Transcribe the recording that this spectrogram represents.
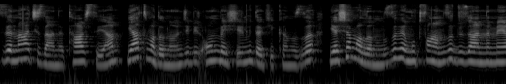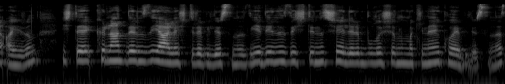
size naçizane tavsiyem yatmadan önce bir 15-20 dakikanızı yaşam alanınızı ve mutfağınızı düzenlemeye ayırın. İşte kırlentlerinizi yerleştirebilirsiniz. Yediğiniz içtiğiniz şeylerin bulaşığını makineye koyabilirsiniz.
